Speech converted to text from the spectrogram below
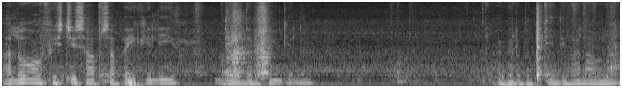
आलो ऑफिसची साफसफाई केली देवदर्शन केलं. अगरबत्ती दिवा लावला.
